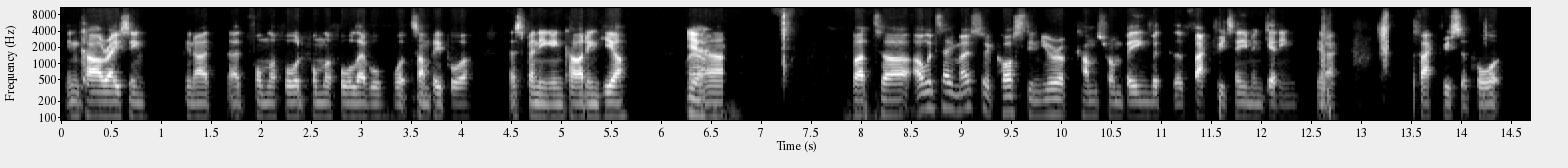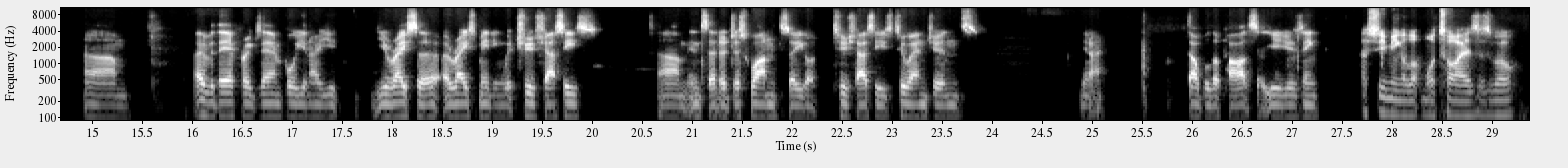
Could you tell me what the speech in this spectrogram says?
in car racing you know at, at Formula Ford Formula Four level what some people are, are spending in karting here. Yeah. Uh, but uh, I would say most of the cost in Europe comes from being with the factory team and getting you know factory support. Um, over there, for example, you know you you race a, a race meeting with two chassis um, instead of just one. So you got two chassis, two engines. You know, double the parts that you're using. Assuming a lot more tires as well.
